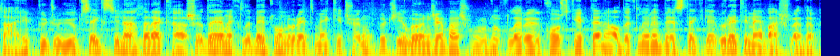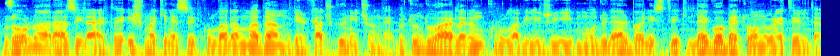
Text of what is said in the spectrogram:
tahrip gücü yüksek silahlara karşı dayanıklı beton üretmek için 3 yıl önce başvurdukları COSGAP'ten aldıkları destekle üretime başladı. Zorlu arazilerde iş makinesi kullanılmadan birkaç gün içinde bütün duvarları duvarların kurulabileceği modüler balistik Lego beton üretildi.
